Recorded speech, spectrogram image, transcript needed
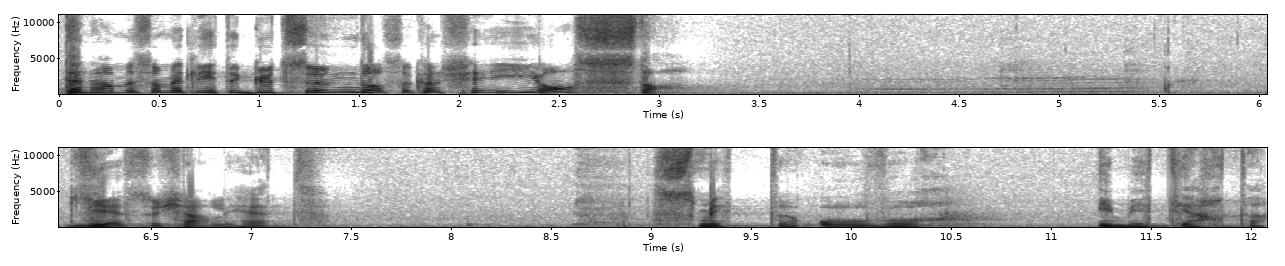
Det er nærmest som et lite Guds under som kan skje i oss. da. Jesu kjærlighet smitter over i mitt hjerte.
